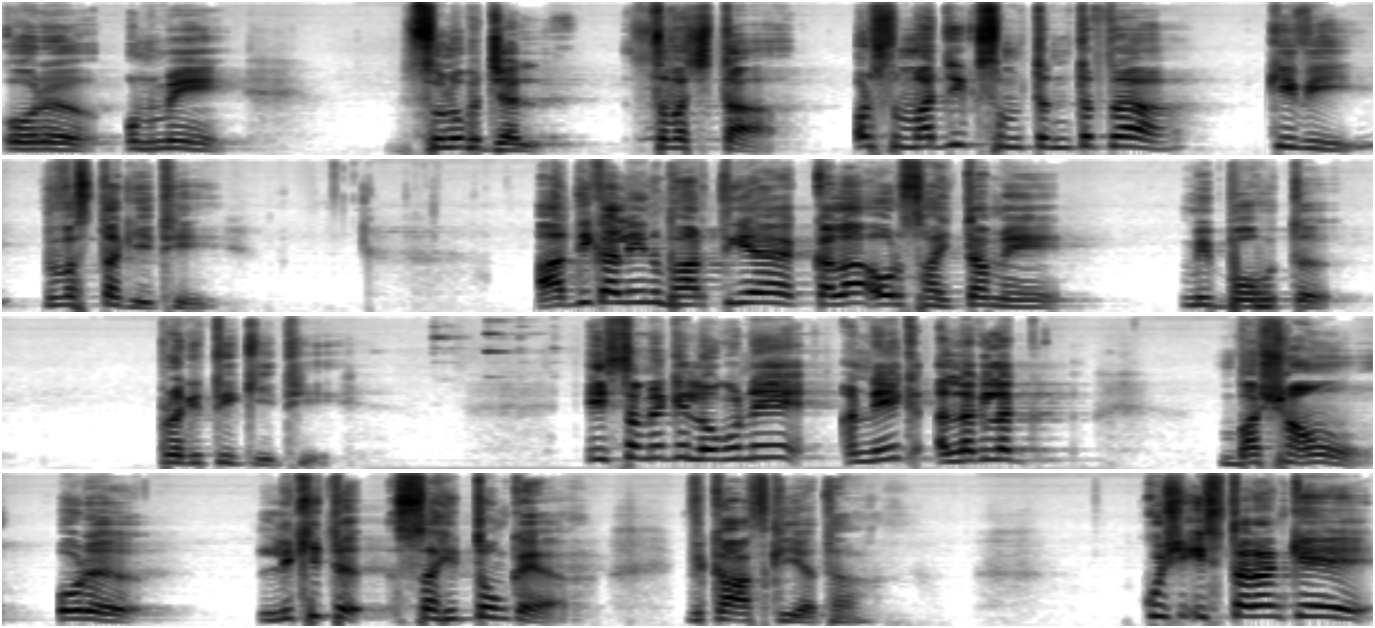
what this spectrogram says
और उनमें सुलभ जल, स्वच्छता और सामाजिक स्वतंत्रता की भी व्यवस्था की थी। आदिकालीन भारतीय कला और साहित्य में भी बहुत प्रगति की थी। इस समय के लोगों ने अनेक अलग अलग भाषाओं और लिखित साहित्यों का विकास किया था। कुछ इस तरह के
